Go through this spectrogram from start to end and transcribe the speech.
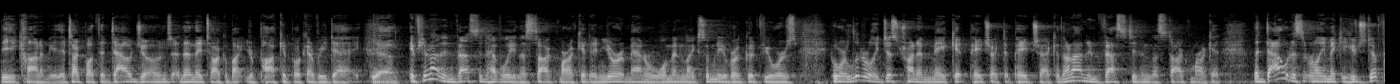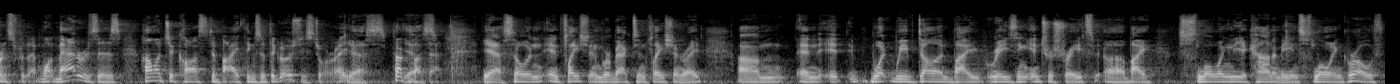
the economy. They talk about the Dow Jones, and then they talk about your pocketbook every day. Yeah. If you're not invested heavily in the stock market, and you're a man or woman like so many of our good viewers who are literally just trying to make it paycheck to paycheck, and they're not invested in the stock market, the Dow doesn't really make a huge difference for them. What matters is how much it costs to buy things at the grocery store, right? Yes. Talk yes. about that. Yeah. So in inflation, we're back to inflation, right? Um, and it, what we've done by raising interest rates, uh, by slowing the economy and slowing growth,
